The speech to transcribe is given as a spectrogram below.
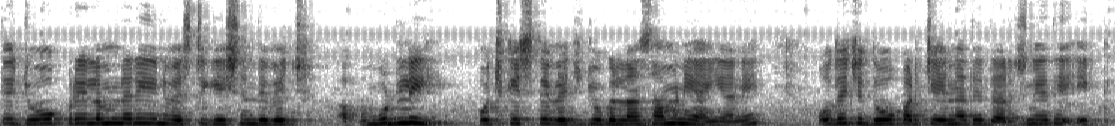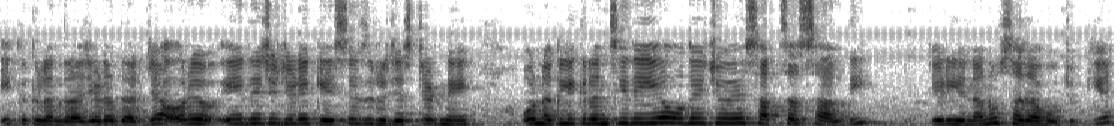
ਤੇ ਜੋ ਪ੍ਰੀਲਿਮਿਨਰੀ ਇਨਵੈਸਟੀਗੇਸ਼ਨ ਦੇ ਵਿੱਚ ਅਪ ਮੁੱਢਲੀ ਪੁੱਛਗਿੱਛ ਦੇ ਵਿੱਚ ਜੋ ਗੱਲਾਂ ਸਾਹਮਣੇ ਆਈਆਂ ਨੇ, ਉਹਦੇ 'ਚ ਦੋ ਪਰਚੇ ਇਹਨਾਂ ਤੇ ਦਰਜ ਨੇ ਤੇ ਇੱਕ ਇੱਕ ਕਲੰਦਰਾ ਜਿਹੜਾ ਦਰਜ ਹੈ ਔਰ ਇਹਦੇ 'ਚ ਜਿਹੜੇ ਕੇਸਿਸ ਰਜਿਸਟਰਡ ਨੇ, ਉਹ ਨਕਲੀ ਕਰੰਸੀ ਦੇ ਹੀ ਹੈ ਉਹਦੇ 'ਚ ਇਹ 7-7 ਸਾਲ ਦੀ ਜਿਹੜੀ ਇਹਨਾਂ ਨੂੰ ਸਜ਼ਾ ਹੋ ਚੁੱਕੀ ਹੈ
